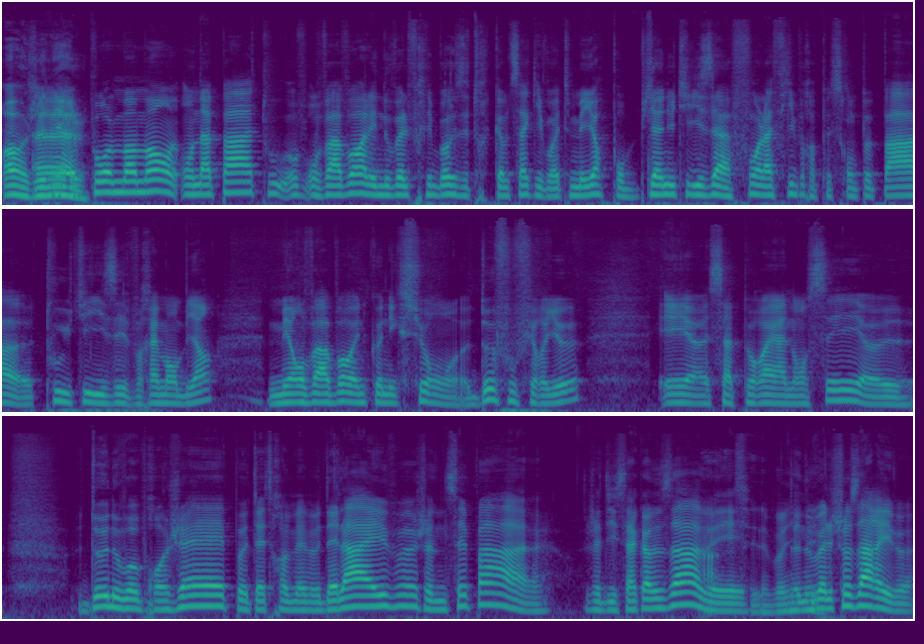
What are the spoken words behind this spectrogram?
Oh, génial. Euh, pour le moment, on n'a pas tout. On va avoir les nouvelles Freebox, des trucs comme ça qui vont être meilleurs pour bien utiliser à fond la fibre parce qu'on peut pas euh, tout utiliser vraiment bien. Mais on va avoir une connexion euh, de fou furieux et euh, ça pourrait annoncer euh, de nouveaux projets, peut-être même des lives, je ne sais pas. Je dis ça comme ça, Ah, mais de idée. nouvelles choses arrivent.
